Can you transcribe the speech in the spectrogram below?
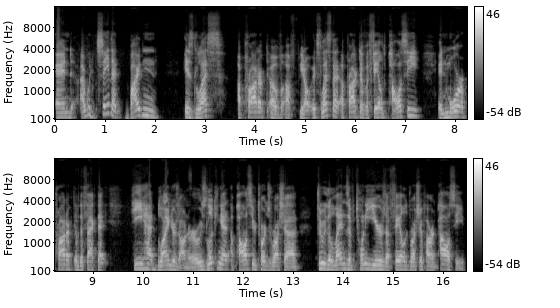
And I would say that Biden is less a product of a, you know, it's less that a product of a failed policy and more a product of the fact that he had blinders on or was looking at a policy towards Russia through the lens of 20 years of failed Russia foreign policy.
